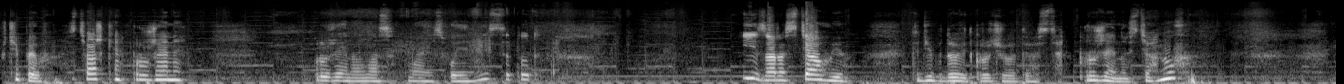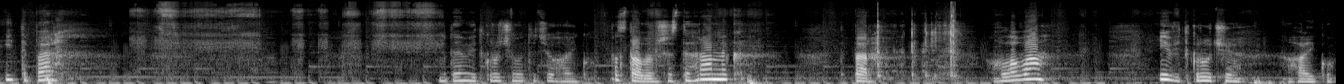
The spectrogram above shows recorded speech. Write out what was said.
Вчепив стяжки пружини. Пружина у нас має своє місце тут. І зараз стягую, тоді буду відкручувати ось це. Пружину стягнув. І тепер будемо відкручувати цю гайку. Поставив шестигранник. Тепер голова і відкручую гайку,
